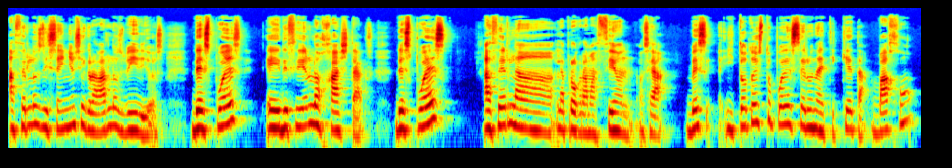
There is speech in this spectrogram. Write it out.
hacer los diseños y grabar los vídeos, después eh, decidir los hashtags, después hacer la, programación, o sea, ¿ves? Y todo esto puede ser una etiqueta bajo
